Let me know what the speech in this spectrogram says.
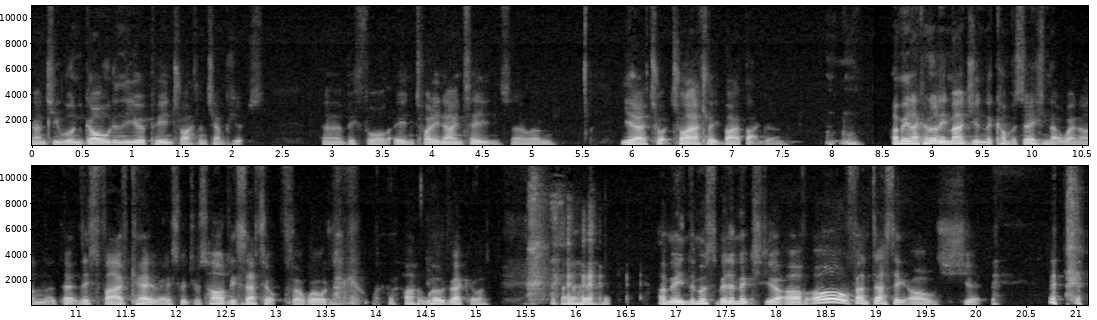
And she won gold in the European Triathlon Championships uh, before in 2019. So, um, yeah, tri- triathlete by background. I mean, I can only imagine the conversation that went on at, at this 5K race, which was hardly set up for a world record. world record. Uh, I mean, there must have been a mixture of oh, fantastic, oh shit,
